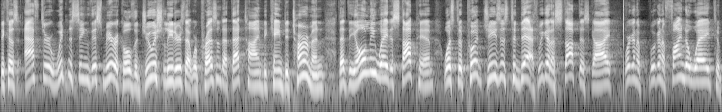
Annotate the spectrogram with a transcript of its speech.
because after witnessing this miracle, the Jewish leaders that were present at that time became determined that the only way to stop him was to put Jesus to death. We got to stop this guy. We're going to, we're going to find a way to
